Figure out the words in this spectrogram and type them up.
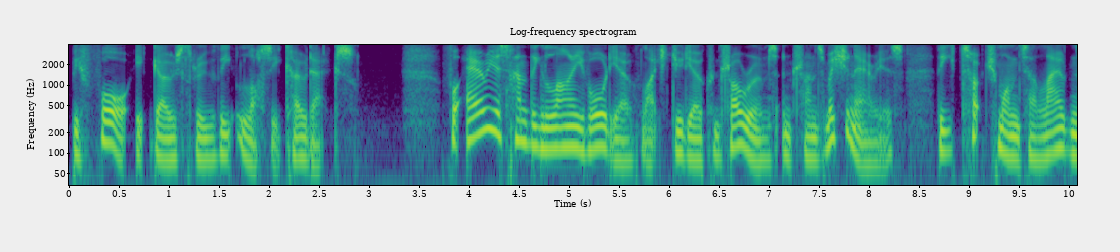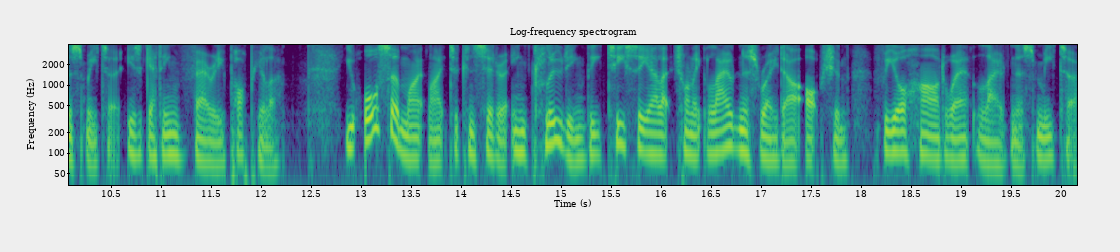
before it goes through the lossy codecs? For areas handling live audio like studio control rooms and transmission areas, the touch monitor loudness meter is getting very popular. You also might like to consider including the TC Electronic Loudness Radar option for your hardware loudness meter.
